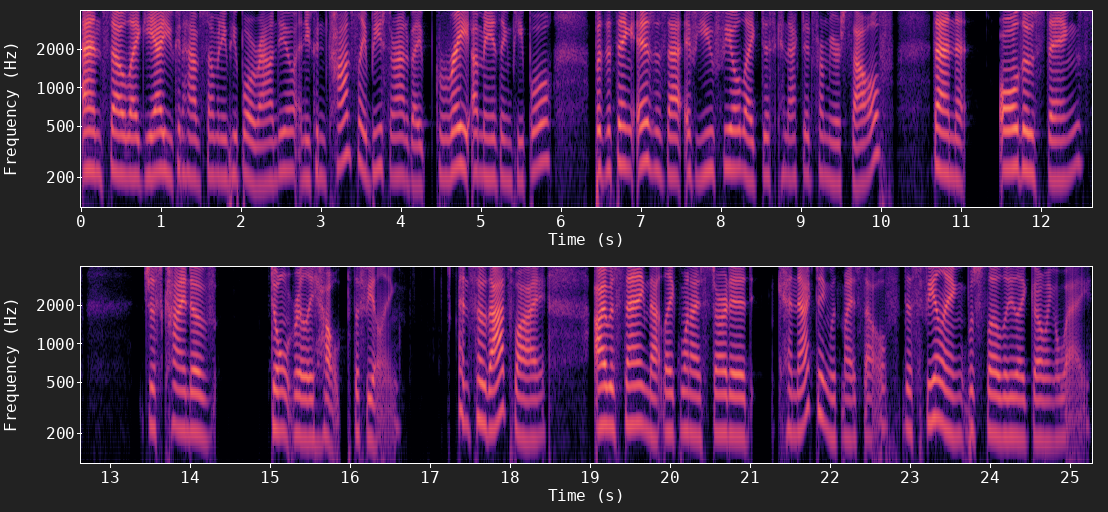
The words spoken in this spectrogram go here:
And so like yeah you can have so many people around you and you can constantly be surrounded by great amazing people. But the thing is is that if you feel like disconnected from yourself then all those things just kind of don't really help the feeling and so that's why I was saying that like when I started connecting with myself, this feeling was slowly like going away.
